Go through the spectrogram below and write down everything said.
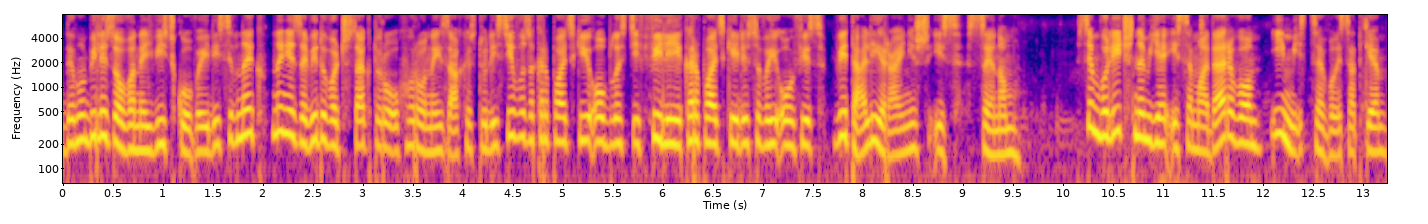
демобілізований військовий лісівник, нині завідувач сектору охорони і захисту лісів у Закарпатській області, філії Карпатський лісовий офіс Віталій Райніш із сином. Символічним є і саме дерево, і місце висадки,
